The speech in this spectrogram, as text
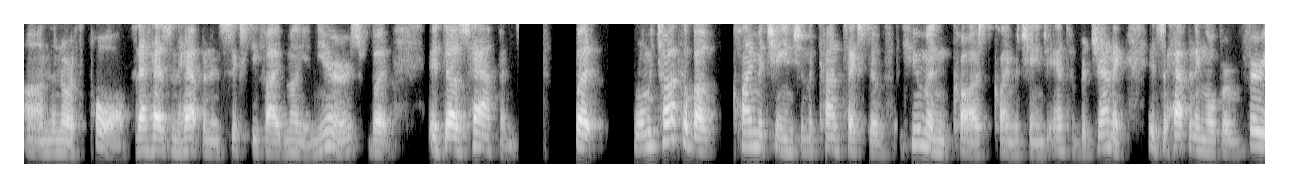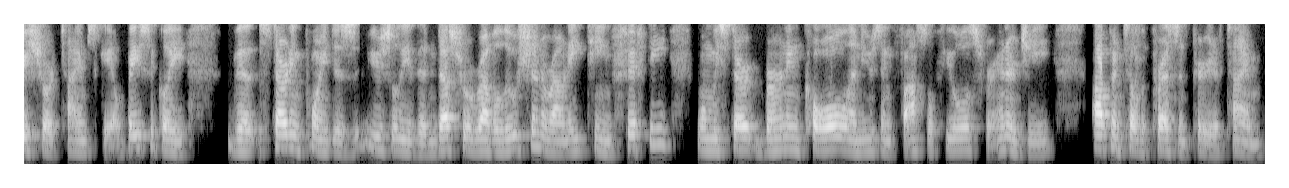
on the North Pole. That hasn't happened in 65 million years, but it does happen. But when we talk about climate change in the context of human caused climate change, anthropogenic, it's happening over a very short time scale. Basically, the starting point is usually the Industrial Revolution around 1850, when we start burning coal and using fossil fuels for energy up until the present period of time.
